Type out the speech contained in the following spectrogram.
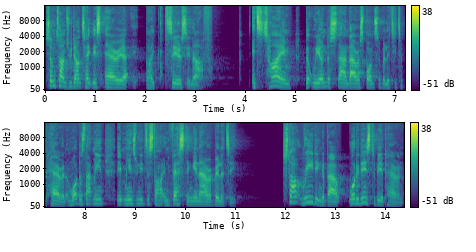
Sometimes we don't take this area like seriously enough. It's time that we understand our responsibility to parent. And what does that mean? It means we need to start investing in our ability. Start reading about what it is to be a parent.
